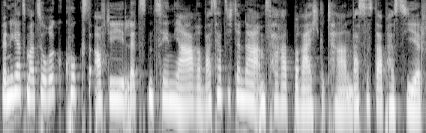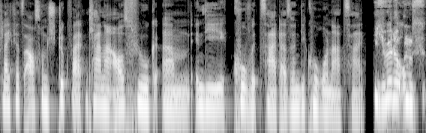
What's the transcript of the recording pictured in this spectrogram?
Wenn du jetzt mal zurückguckst auf die letzten zehn Jahre, was hat sich denn da im Fahrradbereich getan? Was ist da passiert? Vielleicht jetzt auch so ein Stück weit ein kleiner Ausflug ähm, in die Covid-Zeit, also in die Corona-Zeit. Ich würde, ums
